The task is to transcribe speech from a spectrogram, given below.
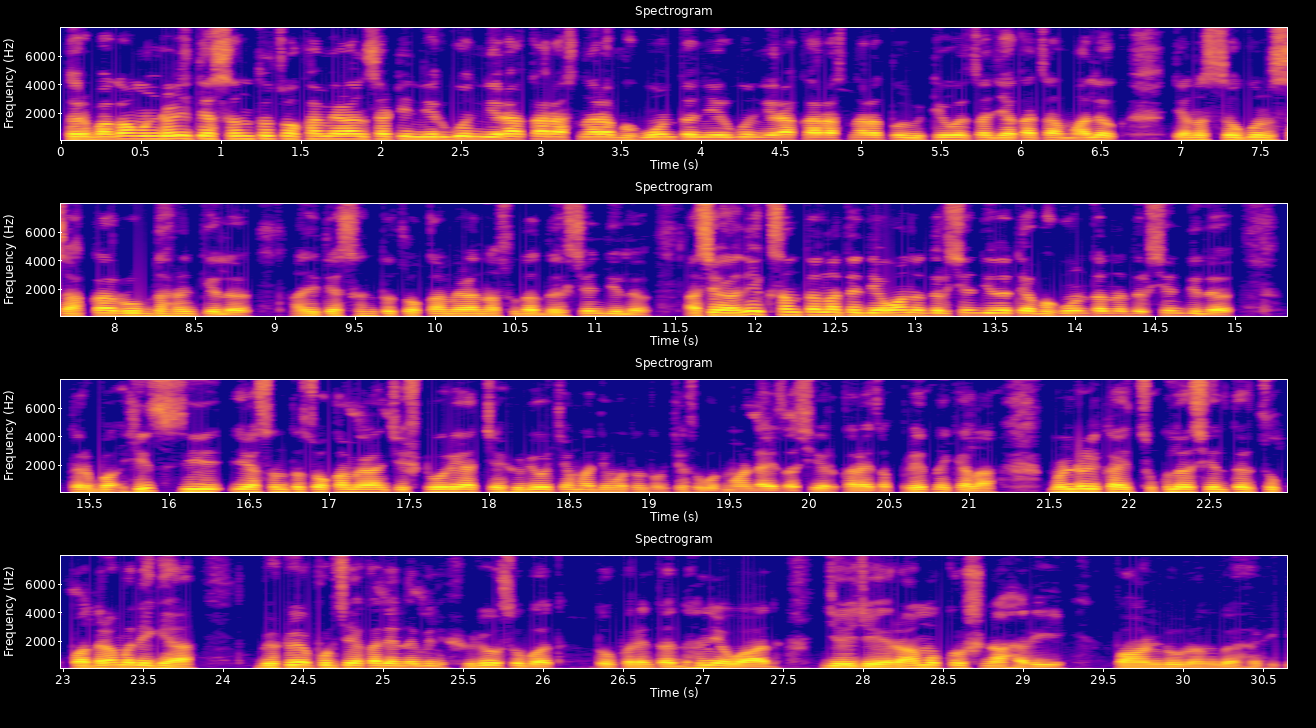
तर बघा मंडळी त्या संत चोखामेळांसाठी निर्गुण निराकार असणारा भगवंत निर्गुण निराकार असणारा तो विठेवरचा जगाचा मालक त्यानं सगुण साकार रूप धारण केलं आणि त्या संत चोखामेळांना सुद्धा दर्शन दिलं. अशा अनेक संतांना त्या देवानं दर्शन दिलं त्या भगवंतांना दर्शन दिलं. तर ब हीच ही या संत चोखामेळांची स्टोरी आजच्या व्हिडिओच्या माध्यमातून तुमच्यासोबत मांडायचा शेअर करायचा प्रयत्न केला. मंडळी काय चुकलं असेल तर चूक पदरामध्ये घ्या. भेटूया पुढच्या एखाद्या नवीन व्हिडिओसोबत. तोपर्यंत धन्यवाद. जय जय रामकृष्ण हरी. पांडुरंग हरी।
